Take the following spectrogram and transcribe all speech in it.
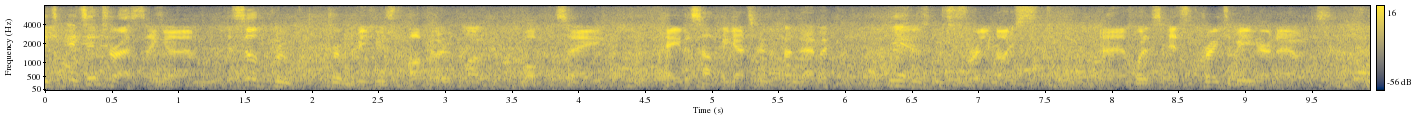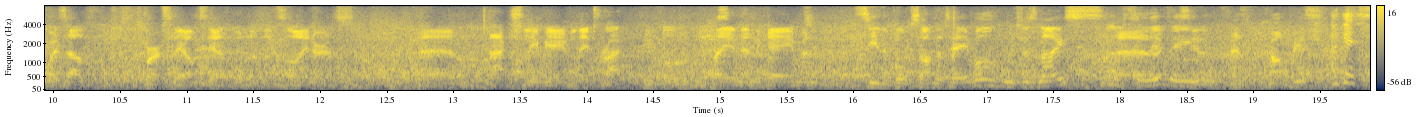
it's, it's interesting. Um, it's still proved, proven to be hugely popular. A lot of people come up and say, hey, this helped me get through the pandemic, Yeah. which, is, which is really nice. Um, but it's, it's great to be here now. It's, for myself, personally, obviously, as one of the designers, actually be able to interact with people playing in the game and see the books on the table, which is nice. Absolutely. Uh, see the physical copies. I guess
